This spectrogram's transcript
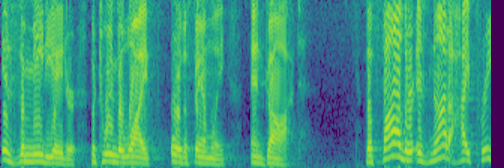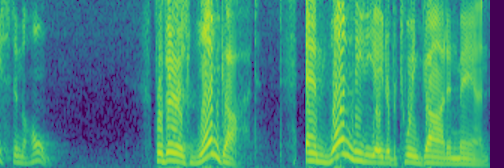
is the mediator between the wife or the family and God. The father is not a high priest in the home. For there is one God and one mediator between God and man,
